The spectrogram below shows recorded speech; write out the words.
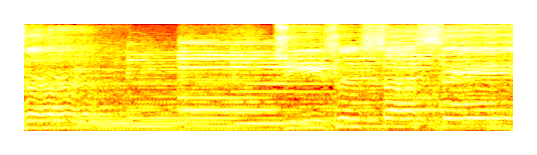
Son, Jesus our Savior.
